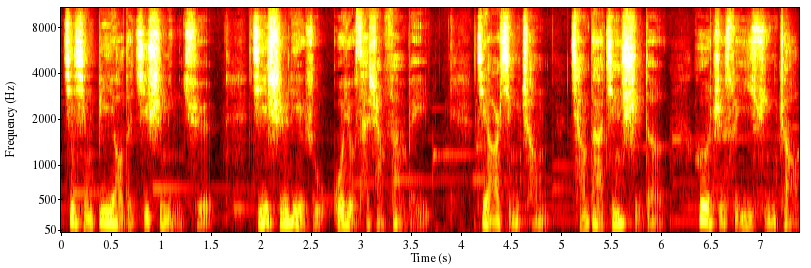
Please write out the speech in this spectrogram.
进行必要的及时明确，及时列入国有财产范围，进而形成强大坚实的遏制随意寻找、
